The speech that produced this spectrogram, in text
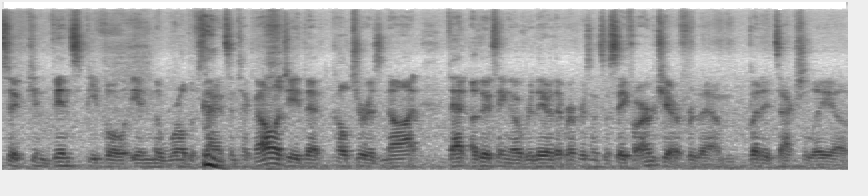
to convince people in the world of science and technology that culture is not that other thing over there that represents a safe armchair for them, but it's actually a,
